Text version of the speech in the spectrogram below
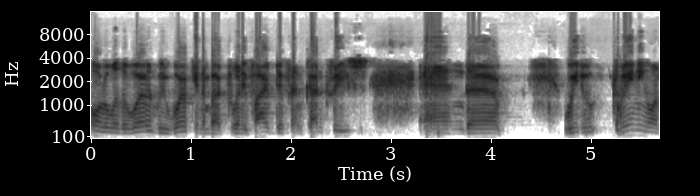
all over the world. We work in about 25 different countries, and uh, we do training on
